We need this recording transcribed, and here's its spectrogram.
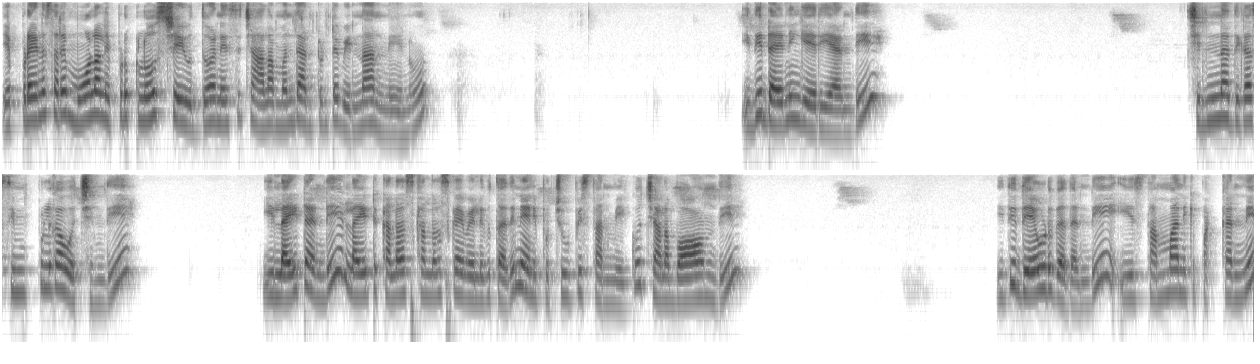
ఎప్పుడైనా సరే మూలలు ఎప్పుడు క్లోజ్ చేయొద్దు అనేసి చాలామంది అంటుంటే విన్నాను నేను. ఇది డైనింగ్ ఏరియా అండి. చిన్నదిగా సింపుల్గా వచ్చింది. ఈ లైట్ అండి లైట్ కలర్స్ కలర్స్గా వెలుగుతుంది. నేను ఇప్పుడు చూపిస్తాను మీకు. చాలా బాగుంది. ఇది దేవుడు గదండి. ఈ స్తంభానికి పక్కనే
